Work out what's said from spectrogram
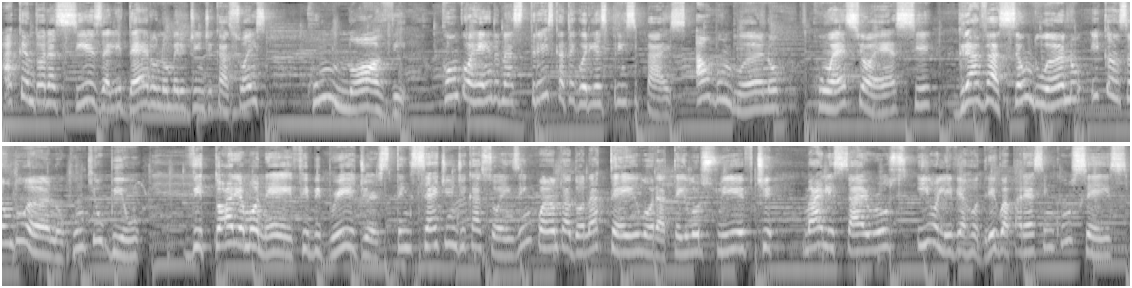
A cantora Cisa lidera o número de indicações com nove concorrendo nas três categorias principais: álbum do ano, com SOS, gravação do ano e canção do ano, com Kill Bill. Vitória Monet e Phoebe Bridgers têm sete indicações, enquanto a Dona Taylor, a Taylor Swift, Miley Cyrus e Olivia Rodrigo aparecem com seis.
